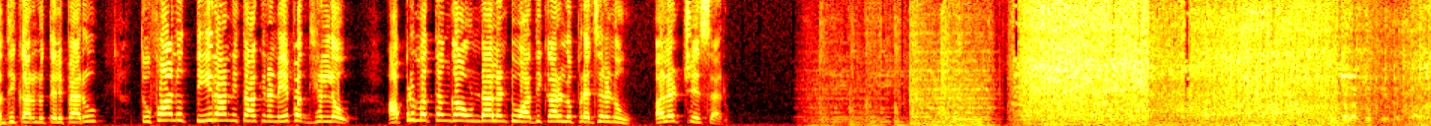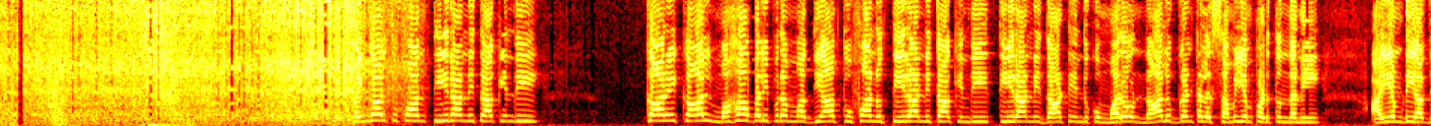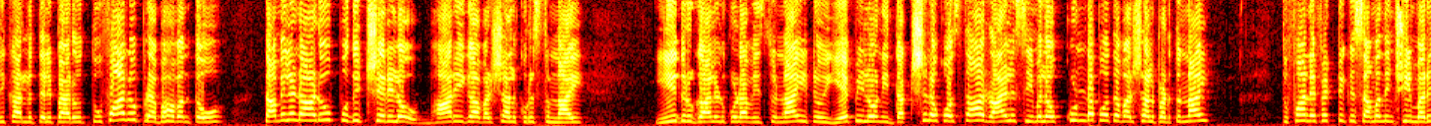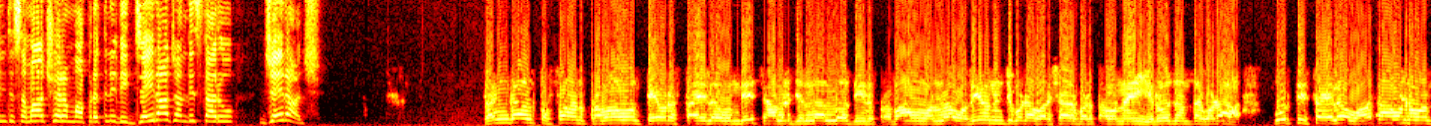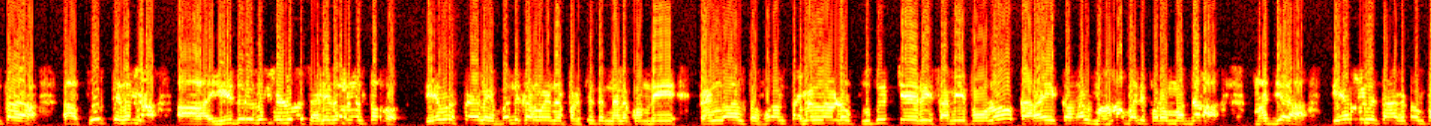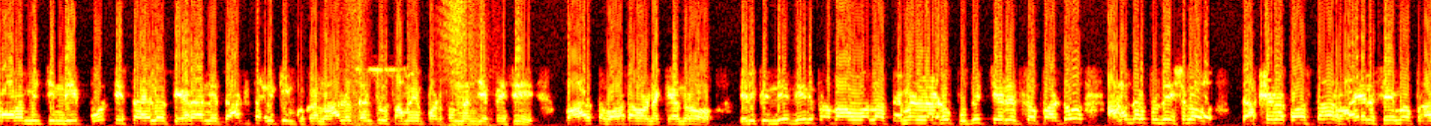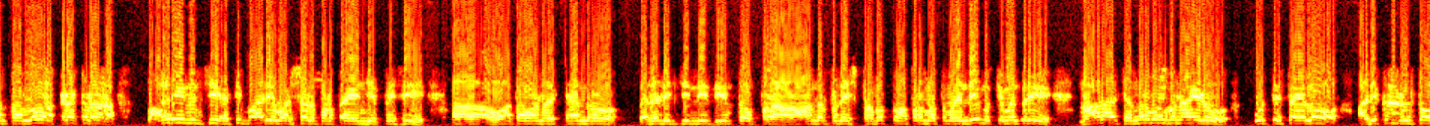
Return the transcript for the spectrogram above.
అధికారులు తెలిపారు తుఫాను తీరాన్ని తాకిన నేపథ్యంలో అప్రమత్తంగా ఉండాలంటూ అధికారులు ప్రజలను అలర్ట్ చేశారు. బెంగాల్ తుఫాన్ తీరాన్ని తాకింది. కారైకాల్ మహాబలిపురం మధ్య తుఫాను తీరాన్ని తాకింది. తీరాన్ని దాటేందుకు మరో నాలుగు గంటల సమయం పడుతుందని ఐఎండీ అధికారులు తెలిపారు తుఫాను ప్రభావంతో తమిళనాడు పుదుచ్చేరిలో భారీగా వర్షాలు కురుస్తున్నాయి. ఈదురుగాలులు కూడా వీస్తున్నాయి. ఇటు ఏపీలోని దక్షిణ కోస్తా రాయలసీమలో కుండపోత వర్షాలు పడుతున్నాయి. తుఫాన్ ఎఫెక్ట్కి సంబంధించి మరింత సమాచారం మా ప్రతినిధి జయరాజ్ అందిస్తారు. జయరాజ్. బెంగాల్ తుఫాన్ ప్రభావం తీవ్ర స్థాయిలో ఉంది. చాలా జిల్లాల్లో దీని ప్రభావం వల్ల ఉదయం నుంచి కూడా వర్షాలు పడతా ఉన్నాయి. ఈ రోజంతా కూడా పూర్తి స్థాయిలో వాతావరణం అంతా పూర్తిగా ఆ ఈదురుగాలులు చలిగాలులతో తీవ్ర స్థాయిలో ఇబ్బందికరమైన పరిస్థితి నెలకొంది. బెంగాల్ తుఫాన్ తమిళనాడు పుదుచ్చేరి సమీపంలో కరైకాల్ మహాబలిపురం వద్ద మధ్య తీరాన్ని తాకటం ప్రారంభించింది. పూర్తి స్థాయిలో తీరాన్ని దాటడానికి ఇంకొక నాలుగు గంటలు సమయం పడుతుందని చెప్పేసి భారత వాతావరణ కేంద్రం తెలిపింది. దీని ప్రభావం వల్ల తమిళనాడు పుదుచ్చేరితో పాటు ఆంధ్రప్రదేశ్లో దక్షిణ కోస్తా రాయలసీమ ప్రాంతాల్లో అక్కడక్కడ భారీ నుంచి అతి భారీ వర్షాలు పడతాయని చెప్పేసి ఆ వాతావరణ కేంద్రం వెల్లడించింది. దీంతో ఆంధ్రప్రదేశ్ ప్రభుత్వం అప్రమత్తమైంది. ముఖ్యమంత్రి నారా చంద్రబాబు నాయుడు పూర్తి స్థాయిలో అధికారులతో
